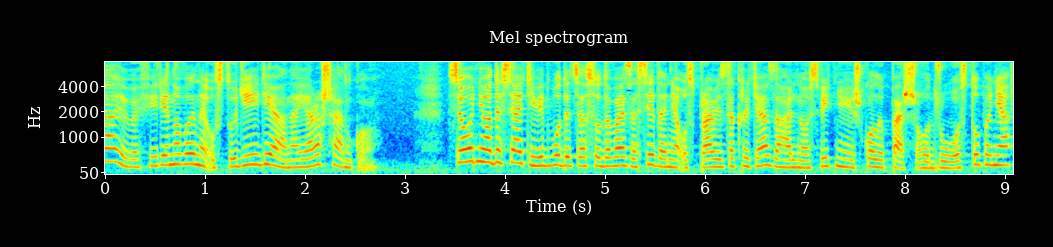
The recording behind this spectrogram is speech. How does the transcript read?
Вітаю в ефірі новини у студії Діана Ярошенко. Сьогодні о 10-й відбудеться судове засідання у справі закриття загальноосвітньої школи 1-2 ступеня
